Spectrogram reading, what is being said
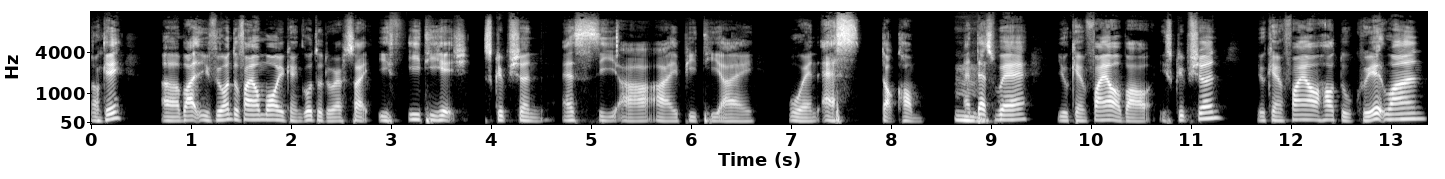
Okay, uh, but if you want to find out more, you can go to the website. It's ETH Scription S C R I P T I O N S inscription.com. Mm. And that's where you can find out about inscription. You can find out how to create one.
